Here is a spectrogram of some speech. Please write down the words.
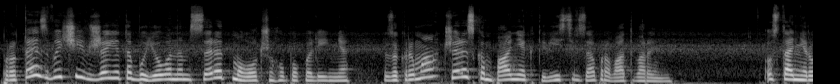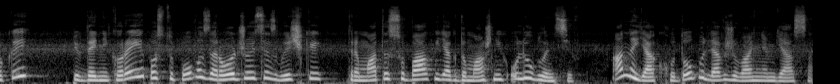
Проте звичай вже є табуйованим серед молодшого покоління, зокрема через кампанії активістів за права тварин. Останні роки в Південній Кореї поступово зароджуються звички тримати собак як домашніх улюбленців, а не як худобу для вживання м'яса.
